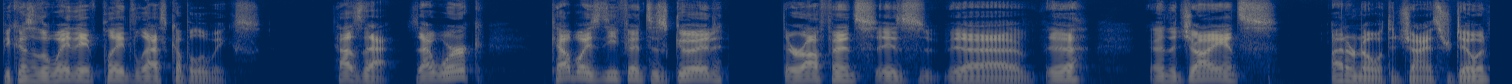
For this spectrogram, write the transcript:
because of the way they've played the last couple of weeks. How's that? Does that work? Cowboys defense is good. Their offense is uh, eh. and the Giants I don't know what the Giants are doing.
